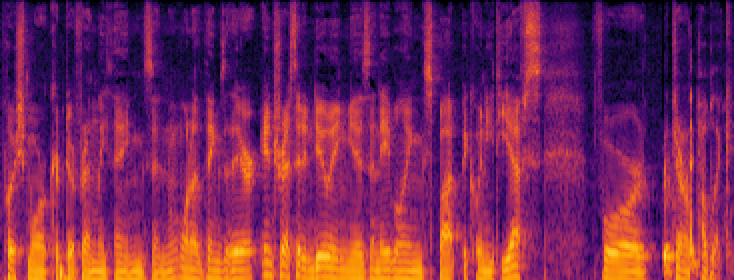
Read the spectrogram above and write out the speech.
push more crypto friendly things, and one of the things that they're interested in doing is enabling spot Bitcoin ETFs for the general public,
